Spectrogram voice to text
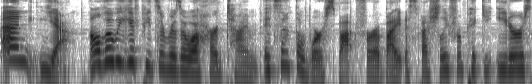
And yeah, although we give Pizza Rizzo a hard time, it's not the worst spot for a bite, especially for picky eaters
